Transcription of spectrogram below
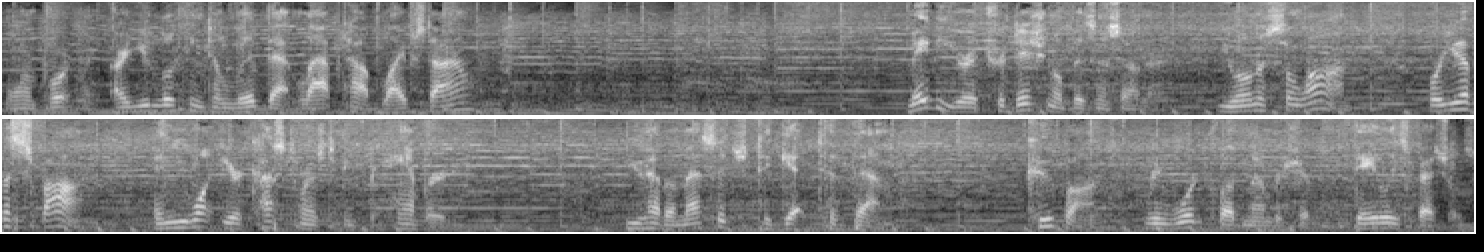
More importantly, are you looking to live that laptop lifestyle? Maybe you're a traditional business owner. You own a salon or you have a spa and you want your customers to be pampered. You have a message to get to them. Coupons, reward club membership, daily specials,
